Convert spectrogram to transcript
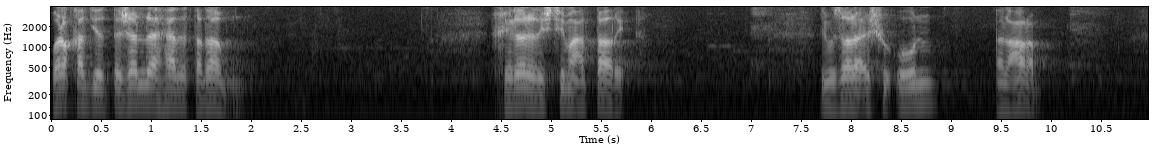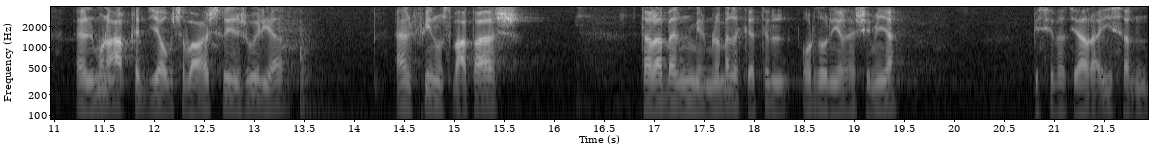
ولقد يتجلى هذا التضامن خلال الاجتماع الطارئ لوزراء الشؤون العرب المنعقد يوم 27 جويليا 2017 طلبا من المملكة الأردنية الهاشمية بصفتها رئيسا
